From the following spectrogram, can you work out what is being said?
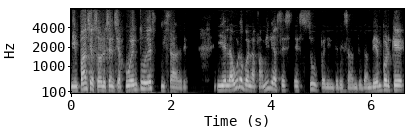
infancias, adolescencias, juventudes y sadres. Y el laburo con las familias es súper interesante también, porque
